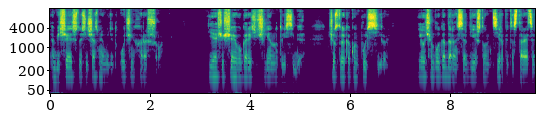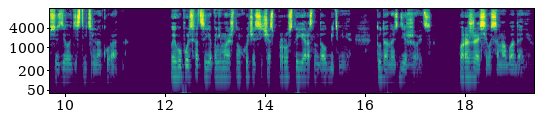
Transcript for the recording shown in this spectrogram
Обещает, что сейчас мне будет очень хорошо. Я ощущаю его горячий член внутри себя, чувствуя, как он пульсирует. Я очень благодарна Сергею, что он терпит и старается все сделать действительно аккуратно. По его пульсации я понимаю, что он хочет сейчас просто яростно долбить меня. Туда, но сдерживается. Поражаясь его самообладанию.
